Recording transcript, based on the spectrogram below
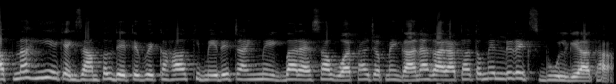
अपना ही एक एग्ज़ाम्पल देते हुए कहा कि मेरे टाइम में एक बार ऐसा हुआ था, जब मैं गाना गा रहा था तो मैं लिरिक्स भूल गया था।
